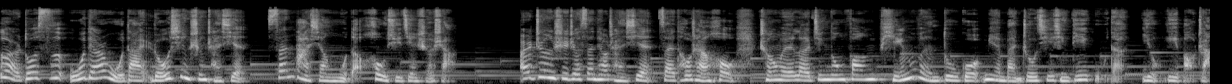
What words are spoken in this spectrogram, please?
鄂尔多斯五点五代柔性生产线三大项目的后续建设上，而正是这三条产线在投产后，成为了京东方平稳度过面板周期性低谷的有力保障。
